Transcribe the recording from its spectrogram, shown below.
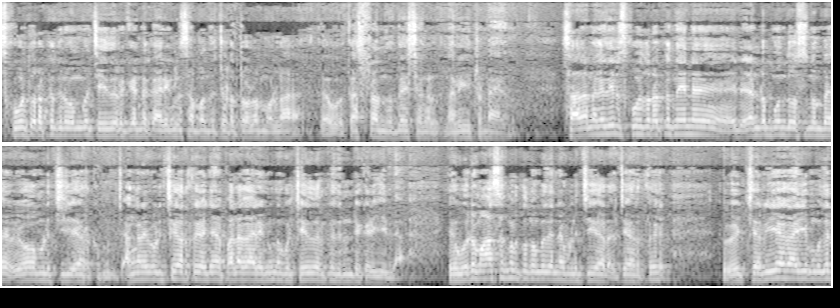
സ്കൂൾ തുറക്കുന്നതിന് മുമ്പ് ചെയ്തു തീർക്കേണ്ട കാര്യങ്ങളെ സംബന്ധിച്ചിടത്തോളം ഉള്ള കർശന നിർദ്ദേശങ്ങൾ നൽകിയിട്ടുണ്ടായിരുന്നു. സാധാരണഗതിയിൽ സ്കൂൾ തുറക്കുന്നതിന് രണ്ടും മൂന്ന് ദിവസം മുമ്പേ യോഗം വിളിച്ച് ചേർക്കും. അങ്ങനെ വിളിച്ചു ചേർത്ത് കഴിഞ്ഞാൽ പല കാര്യങ്ങളും നമുക്ക് ചെയ്തു തീർക്കുന്നതിന് കഴിയില്ല. ഇത് ഒരു മാസങ്ങൾക്ക് മുമ്പ് തന്നെ വിളിച്ച് ചേർത്ത് ചെറിയ കാര്യം മുതൽ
